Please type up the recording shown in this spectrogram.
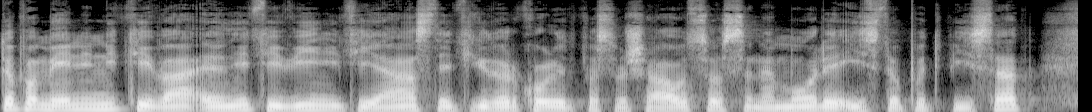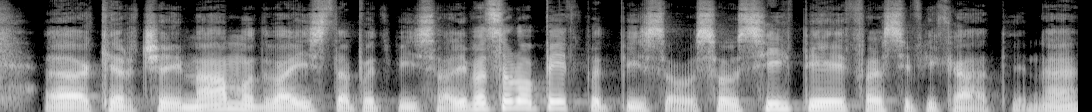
To pomeni, niti, va, niti vi, niti jaz, niti kdorkoli od poslušalcev se ne more isto podpisati, uh, ker če imamo dva ista podpisa ali pa celo pet podpisov, so vsi ti falsifikati. Ne?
